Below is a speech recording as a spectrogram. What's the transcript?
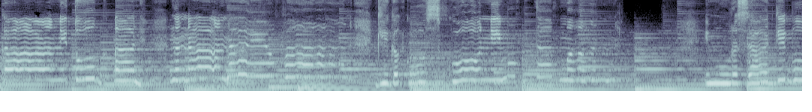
ka nitugan Nga naanay upan Gigakos ko nimo taman. Imura sad gibuhian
